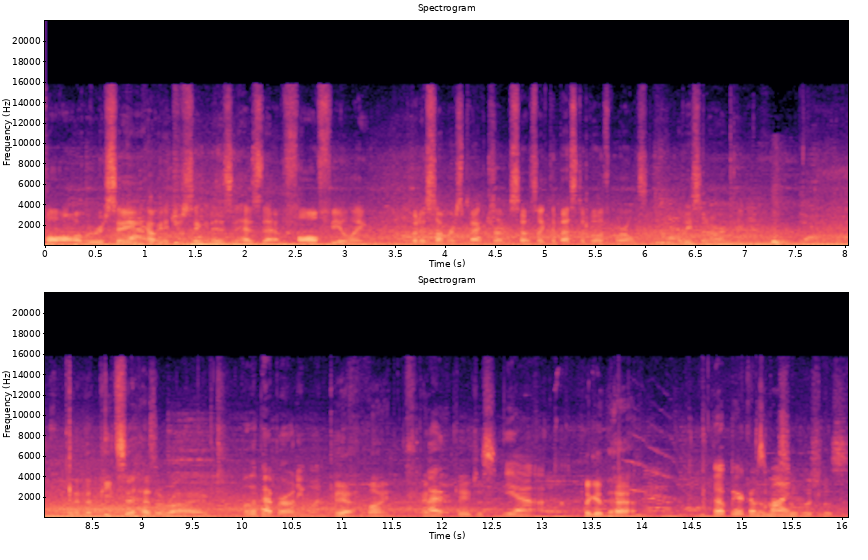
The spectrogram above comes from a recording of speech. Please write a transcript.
fall. We were saying Yeah. how interesting it is. It has that fall feeling, but a summer spectrum. So it's like the best of both worlds, at least in our opinion. Yeah. And the pizza has arrived. Well, the pepperoni one. Yeah, mine and I- Gage's. Yeah. Look at that. Oh, here comes That mine. delicious.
